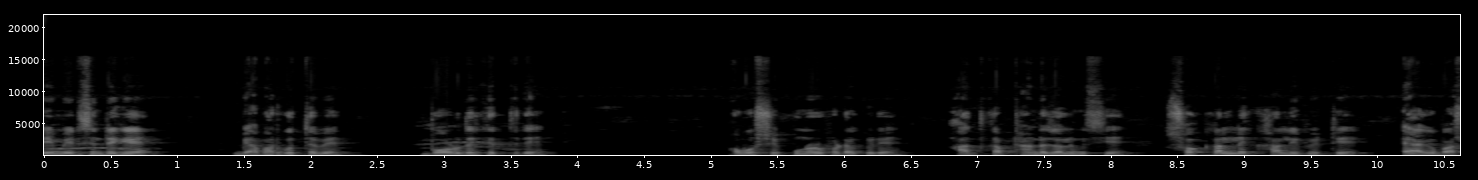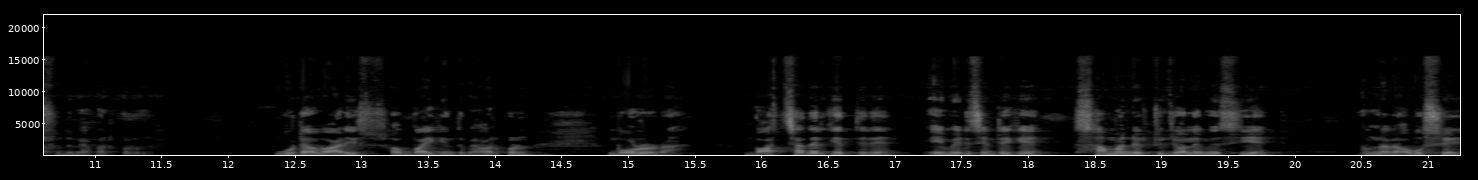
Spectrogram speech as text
এই মেডিসিনটাকে ব্যবহার করতে হবে বড়দের ক্ষেত্রে অবশ্যই পনেরো ফোঁটা করে আধ কাপ ঠান্ডা জলে মিশিয়ে সকালে খালি পেটে একবার শুধু ব্যবহার করুন। গোটা বাড়ির সবাই কিন্তু ব্যবহার করুন বড়রা। বাচ্চাদের ক্ষেত্রে এই মেডিসিনটিকে সামান্য একটু জলে মিশিয়ে আপনারা অবশ্যই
